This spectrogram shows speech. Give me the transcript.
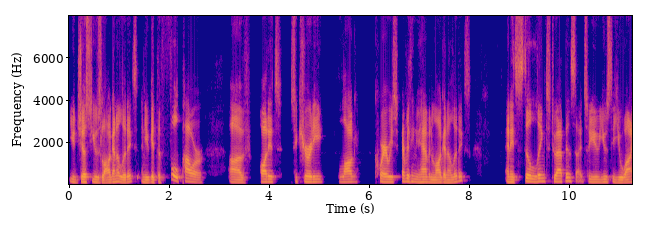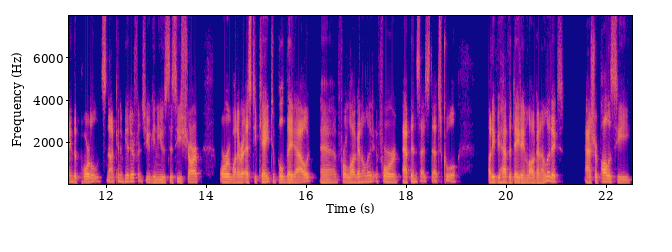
You just use Log Analytics, and you get the full power of audits, security, log queries, everything you have in Log Analytics and it's still linked to App Insight. So you use the UI in the portal, it's not going to be a difference. You can use the C Sharp or whatever SDK to pull data out uh, for log analytics for App Insights. That's cool. But if you have the data in Log Analytics, Azure Policy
